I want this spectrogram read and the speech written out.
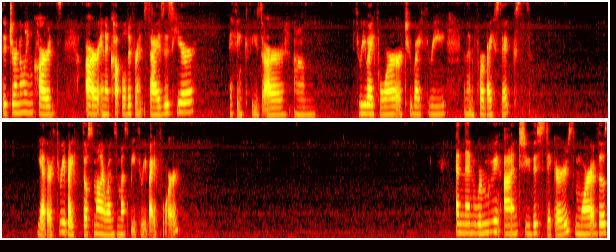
The journaling cards are in a couple different sizes here. I think these are um, 3 by 4 or 2 by 3 and then 4 by 6 yeah, they're three by, those smaller ones must be three by four. And then we're moving on to the stickers, more of those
